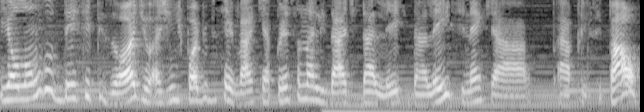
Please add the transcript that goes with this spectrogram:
E ao longo desse episódio, a gente pode observar que a personalidade da, Le da Lacey, né, que é a a principal,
